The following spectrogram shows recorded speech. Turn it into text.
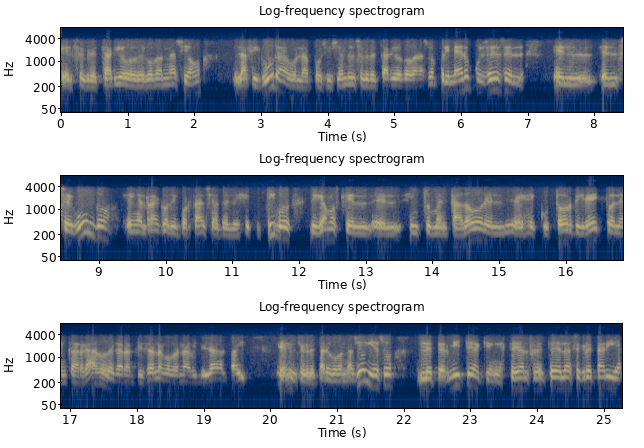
el secretario de gobernación, la figura o la posición del secretario de gobernación, primero pues es el, el segundo en el rango de importancia del Ejecutivo, digamos que el, instrumentador, el ejecutor directo, el encargado de garantizar la gobernabilidad del país es el secretario de gobernación y eso le permite a quien esté al frente de la secretaría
